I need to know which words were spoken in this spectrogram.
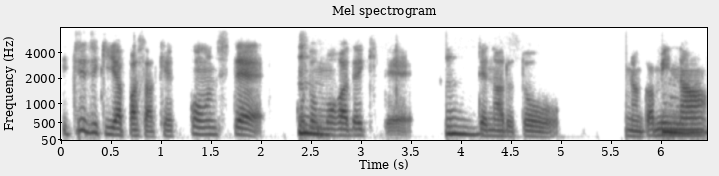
一時期やっぱさ、結婚して、子供ができてうん。ってなると、なんかみんな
